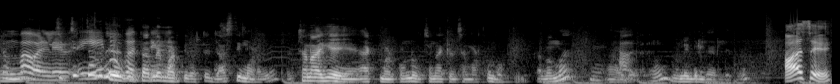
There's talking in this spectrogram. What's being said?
ತುಂಬಾ ಒಳ್ಳೆ ಏನು ತರಲೆ ಮಾಡ್ತೀವಿ ಅಷ್ಟೇ ಜಾಸ್ತಿ ಮಾಡಲ್ಲ. ಚೆನ್ನಾಗಿ ಆಕ್ಟ್ ಮಾಡ್ಕೊಂಡು ಚೆನ್ನಾಗಿ ಕೆಲಸ ಮಾಡ್ಕೊಂಡು ಹೋಗ್ತೀವಿ. ಅಲ್ಲಮ್ಮ ಮನೆಬ್ರಿಗೆ ಇರಲಿ ಆಸೆ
